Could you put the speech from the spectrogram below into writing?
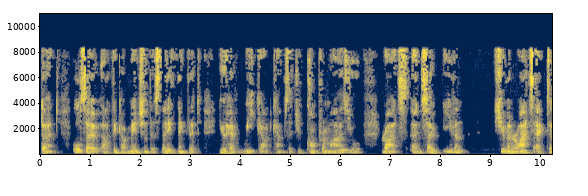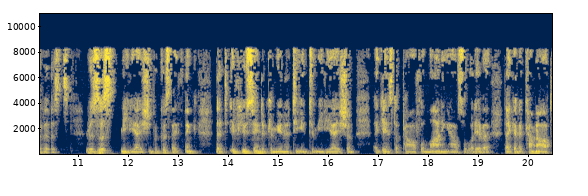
don't. Also, I think I've mentioned this, they think that you have weak outcomes, that you compromise mm. your rights. And so even human rights activists resist mediation because they think that if you send a community into mediation against a powerful mining house or whatever, they're going to come out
